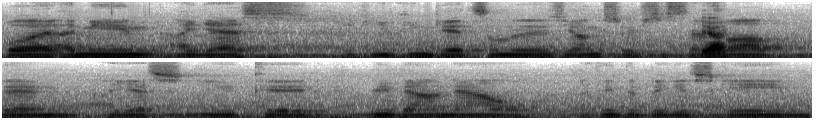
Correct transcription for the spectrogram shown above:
but I mean, I guess you can get some of those youngsters to step Yeah. up, then I guess you could rebound. Now, I think the biggest game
